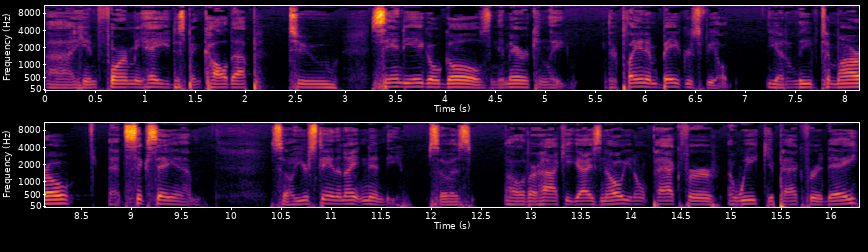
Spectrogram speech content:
Uh, he informed me, hey, you just been called up to San Diego Gulls in the American League. They're playing in Bakersfield. You got to leave tomorrow at 6 a.m. So you're staying the night in Indy. So as all of our hockey guys know, you don't pack for a week, you pack for a day.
